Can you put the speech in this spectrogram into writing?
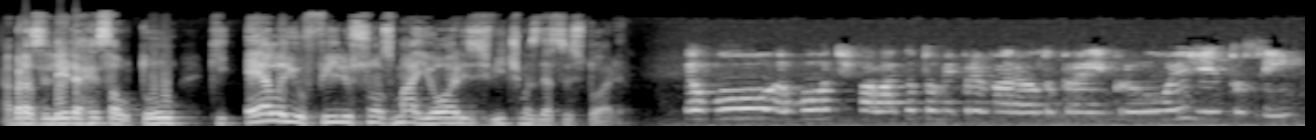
A brasileira ressaltou que ela e o filho são as maiores vítimas dessa história. Eu vou, eu vou te falar que eu estou me preparando para ir para o Egito, sim.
